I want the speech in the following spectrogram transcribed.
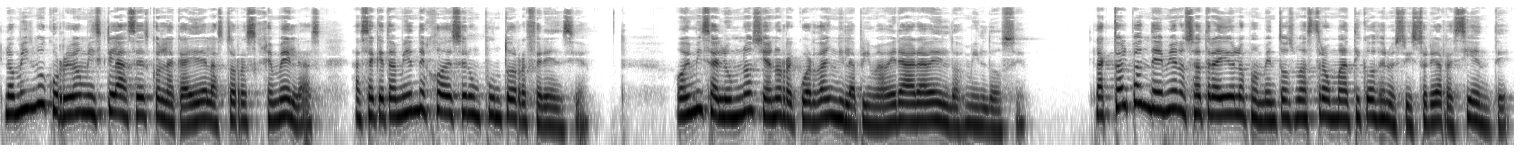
Lo mismo ocurrió en mis clases con la caída de las Torres Gemelas, hasta que también dejó de ser un punto de referencia. Hoy mis alumnos ya no recuerdan ni la primavera árabe del 2012. La actual pandemia nos ha traído los momentos más traumáticos de nuestra historia reciente,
